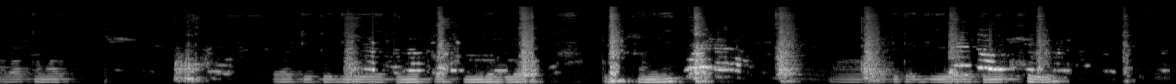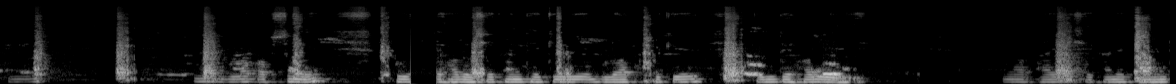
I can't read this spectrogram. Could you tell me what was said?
আবার তোমার আইডিতে গিয়ে তুমি খুব সুন্দর ব্লগ অপশানে আইডিতে গিয়ে তুমি খুব ব্লক অপশানে হবে সেখান থেকে ব্লক থেকে তুলতে হবে। তোমার আইডি সেখানে কমেন্ট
